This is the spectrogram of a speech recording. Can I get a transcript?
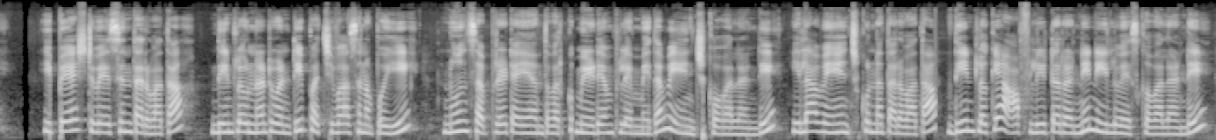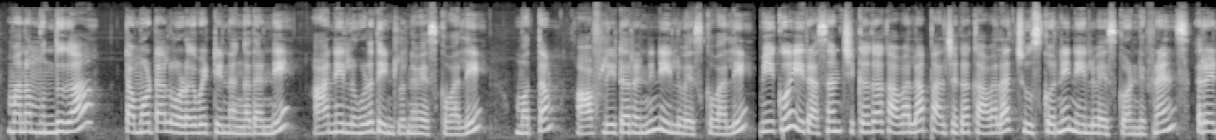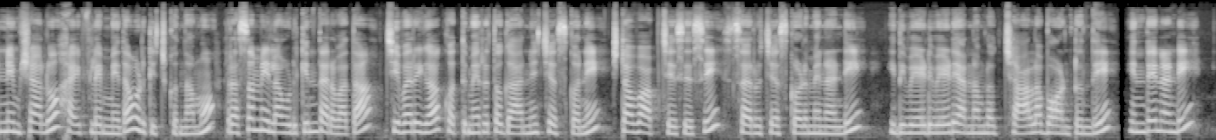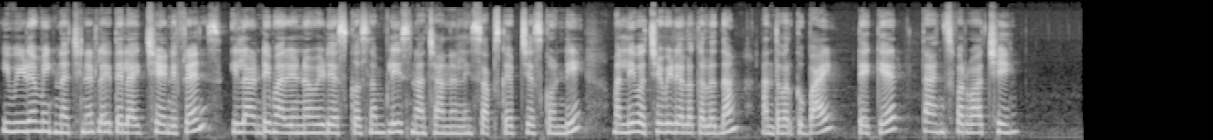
ఈ పేస్ట్ వేసిన తర్వాత దీంట్లో ఉన్నటువంటి పచ్చివాసన పోయి నూనె సపరేట్ అయ్యేంత వరకు మీడియం ఫ్లేమ్ మీద వేయించుకోవాలండి. ఇలా వేయించుకున్న తర్వాత దీంట్లోకి హాఫ్ లీటర్ అన్ని నీళ్ళు వేసుకోవాలండి. మనం ముందుగా టమోటాలు ఉడకబెట్టినాం కదండి ఆ నీళ్ళు కూడా దీంట్లోనే వేసుకోవాలి. మొత్తం హాఫ్ లీటర్ అన్ని నీళ్ళు వేసుకోవాలి. మీకు ఈ రసం చిక్కగా కావాలా పలచగా కావాలా చూసుకొని నీళ్ళు వేసుకోండి ఫ్రెండ్స్. రెండు నిమిషాలు హై ఫ్లేమ్ మీద ఉడికించుకుందాము. రసం ఇలా ఉడికిన తర్వాత చివరిగా కొత్తిమీరతో గార్నిష్ చేసుకొని స్టవ్ ఆఫ్ చేసేసి సర్వ్ చేసుకోవడమేనండి. ఇది వేడి వేడి అన్నంలోకి చాలా బాగుంటుంది. ఇంతేనండి. ఈ వీడియో మీకు నచ్చినట్లయితే లైక్ చేయండి ఫ్రెండ్స్. ఇలాంటి మరెన్నో వీడియోస్ కోసం ప్లీజ్ నా ఛానల్ని సబ్స్క్రైబ్ చేసుకోండి. మళ్ళీ వచ్చే వీడియోలో కలుద్దాం. అంతవరకు bye take care thanks for watching.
